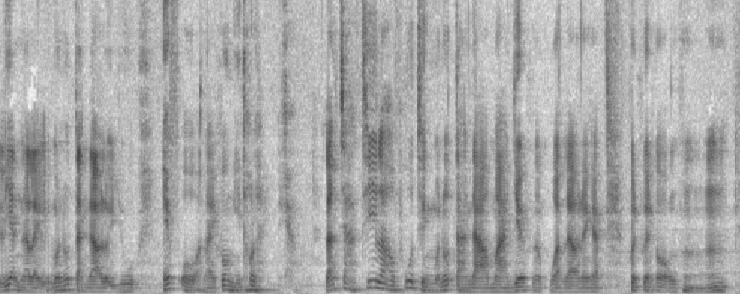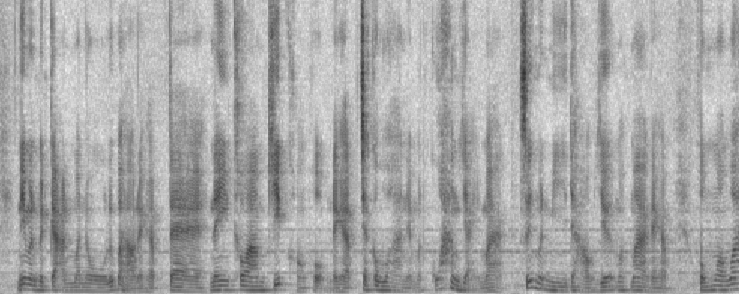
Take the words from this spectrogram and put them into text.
เลี่ยนอะไร หรือมนุษย์ต่างดาวหรือ UFO อะไรพวกนี้เท่าไหร่นะครับหลังจากที่เราพูดถึงมนุษย์ต่างดาวมาเยอะพอสมควรแล้วนะครับ เพื่อนๆก็บอกหืมนี่มันเป็นการมโนหรือเปล่านะครับ แต่ในความคิดของผมนะครับจักรวาลเนี่ยมันกว้างใหญ่มาก ซึ่งมันมีดาวเยอะมากๆนะครับ ผมมองว่า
